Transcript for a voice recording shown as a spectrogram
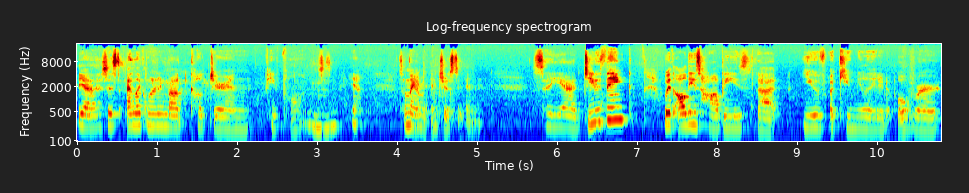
Yeah, it's just I like learning about culture and people and just, Mhm. yeah, something I'm interested in. So yeah, do you think with all these hobbies that you've accumulated over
